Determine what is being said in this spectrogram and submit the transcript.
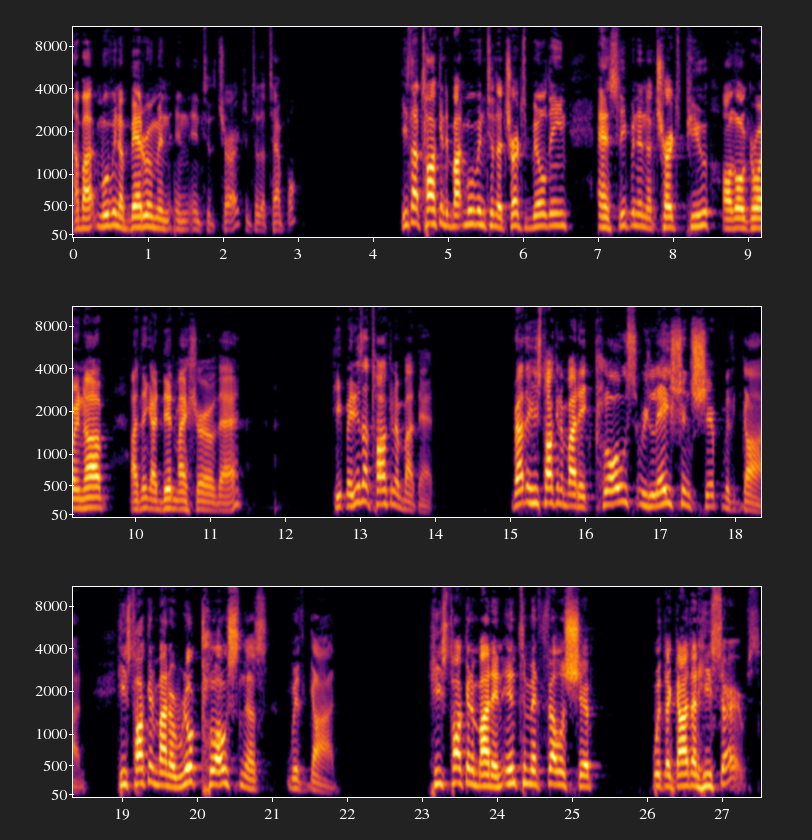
about moving a bedroom in, in, into the church, into the temple. He's not talking about moving to the church building and sleeping in the church pew, although growing up, I think I did my share of that. He, but he's not talking about that. Rather, he's talking about a close relationship with God. He's talking about a real closeness with God. He's talking about an intimate fellowship with the God that he serves.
